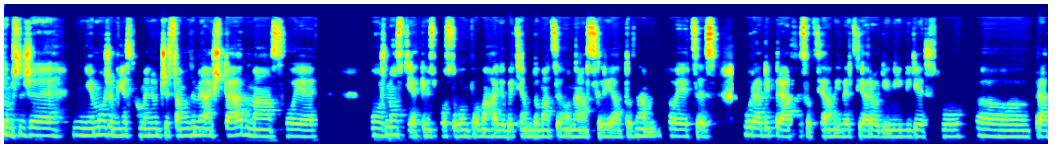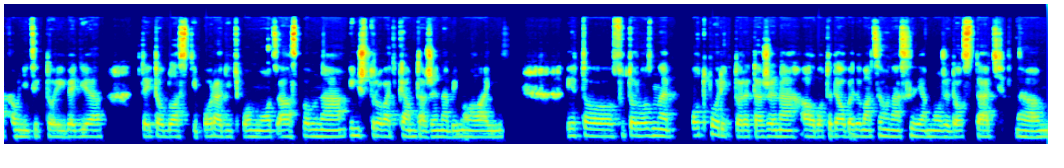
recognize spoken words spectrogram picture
tom, že nemôžem nespomenúť, že samozrejme aj štát má svoje možnosti, akým spôsobom pomáhať obeťam domáceho násilia. To, znam, to je cez úrady práce, sociálnych vecí a rodiny, kde sú e, pracovníci, ktorí vedia tejto oblasti poradiť, pomôcť a aspoň na inštruovať, kam tá žena by mohla ísť. Je to, sú to rôzne podpory, ktoré tá žena alebo teda obe domáceho násilia môže dostať, um,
